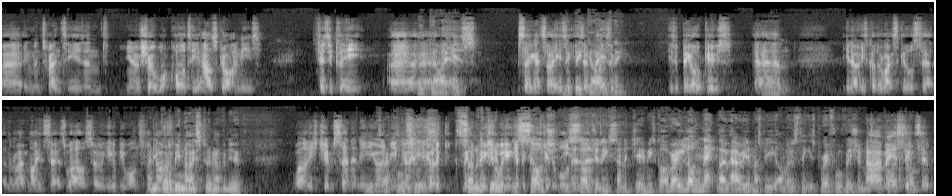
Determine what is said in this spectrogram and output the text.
uh, England twenties, and you know, show what quality he has got, and he's physically. Uh, Big guy, eh? he's, Say again, sorry. He's, He's a, big he's guy, isn't he? he's a big old goose. Um, You know, he's got the right skill set and the right mindset as well, so he'll be one to look And you've got to be nice to him, haven't you? Well, he's Jim's son, isn't he? You got to be, Of course you he got to Son make, of make sure Jim. you get He's the coffee in the morning. he's isn't Sodge, it? isn't he? Son of Jim. He's got a very long neck though, Harry. It must be. I mean, I think his peripheral vision must Ah, be mate, quite it strong. suits him.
